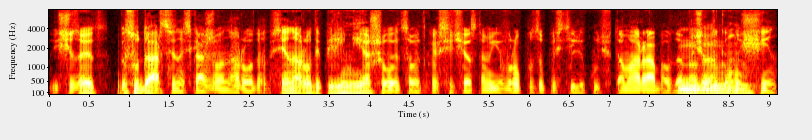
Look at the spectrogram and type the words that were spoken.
исчезает государственность каждого народа. Все народы перемешиваются, вот как сейчас там Европу запустили кучу там арабов, да, ну, причем да, только ну. мужчин.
